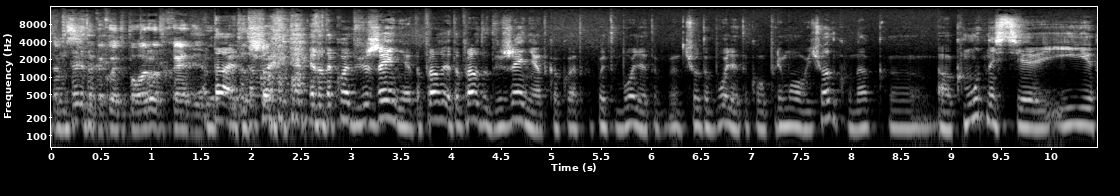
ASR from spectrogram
Там это какой-то поворот Хайдегера. Да, это, это, такое, это такое движение, это правда, это правда движение от, какой, от какой-то более, чего-то более такого прямого и четкого, да, к, э, к мутности. И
